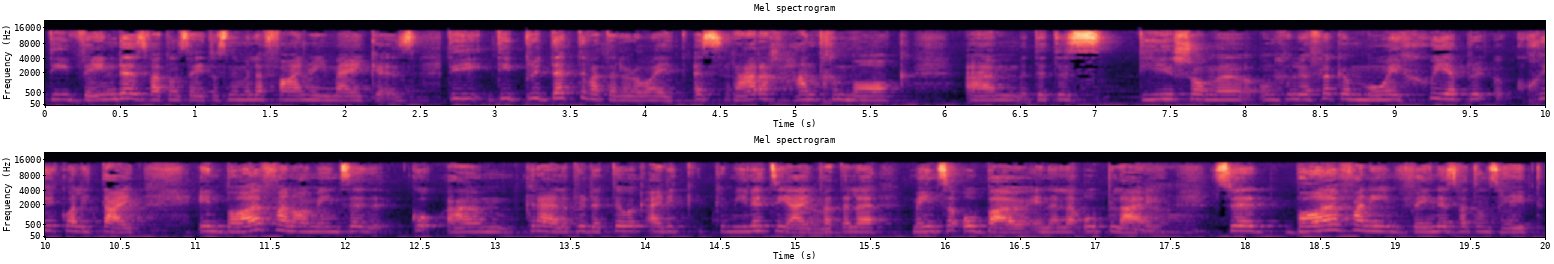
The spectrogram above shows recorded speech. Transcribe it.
Die wendes wat ons het, ons noem hulle finery makers. Die die produkte wat hulle daar het, is regtig handgemaak. Ehm um, dit is duursame, ongelooflike mooi, goeie goeie kwaliteit en baie van daai mense ehm um, kry hulle produkte ook uit die community uit Ja. wat hulle mense opbou en hulle oplei. Ja. So baie van die wendes wat ons het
